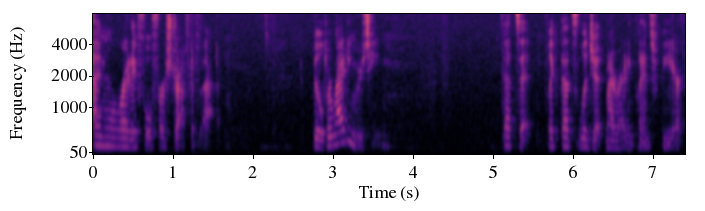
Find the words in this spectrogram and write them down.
and write a full first draft of that. Build a writing routine. That's it. Like that's legit my writing plans for the year.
